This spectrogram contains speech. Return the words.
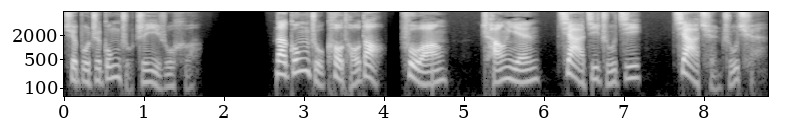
却不知公主之意如何。”那公主叩头道：“父王常言，嫁鸡逐鸡。”嫁犬逐犬，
